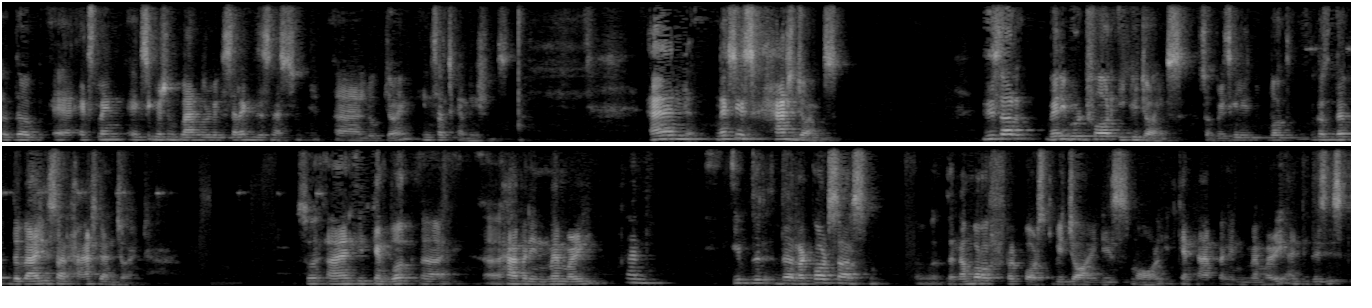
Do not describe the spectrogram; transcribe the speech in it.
the uh, explain execution planner will select this nested uh, loop join in such conditions. And next is hash joins. These are very good for eq joins. So basically both because the, the values are hashed and joined. So and it can work uh, uh, happen in memory and if the, the records are, the number of records to be joined is small, it can happen in memory. And this is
